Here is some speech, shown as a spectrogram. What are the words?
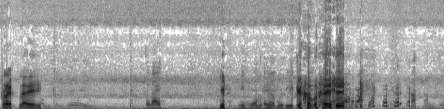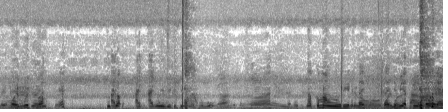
เปรอะเลยตรงไหนมือเกือบมือตีเกับไปมวยมืดมั้งเกือบไอ้ไอ้นี่วิกตีมันทมุเหรออ๋อเกือบก็มองมือตีแต่แต่จะเวียดปีนโตยัง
